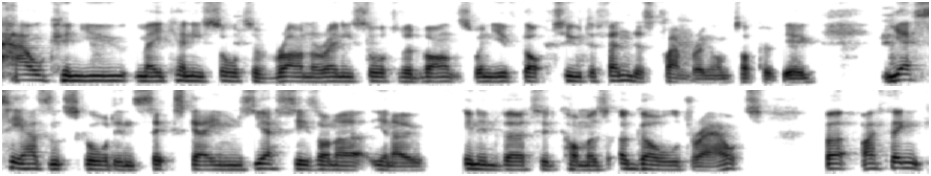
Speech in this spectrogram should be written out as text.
how can you make any sort of run or any sort of advance when you've got two defenders clambering on top of you? Yes, he hasn't scored in six games. Yes, he's on a you know in inverted commas a goal drought. But I think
